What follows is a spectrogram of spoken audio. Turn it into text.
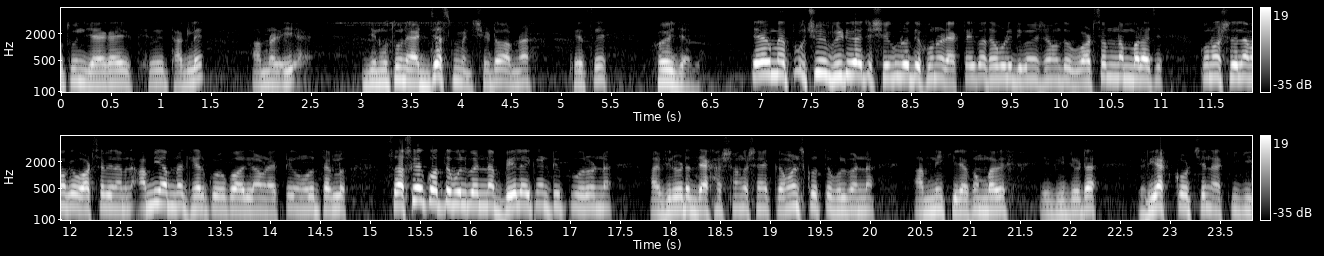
নতুন জায়গায় থাকলে আপনার এই যে নতুন অ্যাডজাস্টমেন্ট সেটাও আপনার ক্ষেত্রে হয়ে যাবে। তো এরকম প্রচুর ভিডিও আছে, সেগুলো দেখুন। আর একটাই কথা বলি দিবানের সামন্ত হোয়াটসঅ্যাপ নাম্বার আছে। কোনো অসুবিধা হলে আমাকে হোয়াটসঅ্যাপে নামেন আমি আপনাকে খেয়াল করব, কথা দিলাম। আমার একটাই অনুরোধ থাকল সাবস্ক্রাইব করতে ভুলবেন না বেল আইকন টিপতে ভুলবেন না, আর ভিডিওটা দেখার সঙ্গে সঙ্গে কমেন্টস করতে ভুলবেন না। আপনি কীরকমভাবে এই ভিডিওটা রিয়াক্ট করছেন আর কী কী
